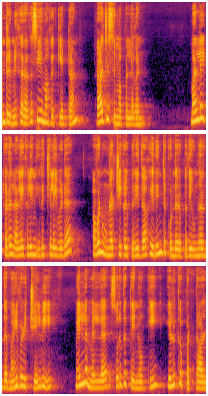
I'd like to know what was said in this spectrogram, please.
என்று மிக ரகசியமாக கேட்டான் ராஜசிம்ம பல்லவன் மல்லை கடல் அலைகளின் இரைச்சலை விட அவன் உணர்ச்சிகள் பெரிதாக இறைந்து கொண்டிருப்பதை உணர்ந்த மைவழிச் செல்வி மெல்ல மெல்ல சொர்க்கத்தை நோக்கி இழுக்கப்பட்டாள்.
